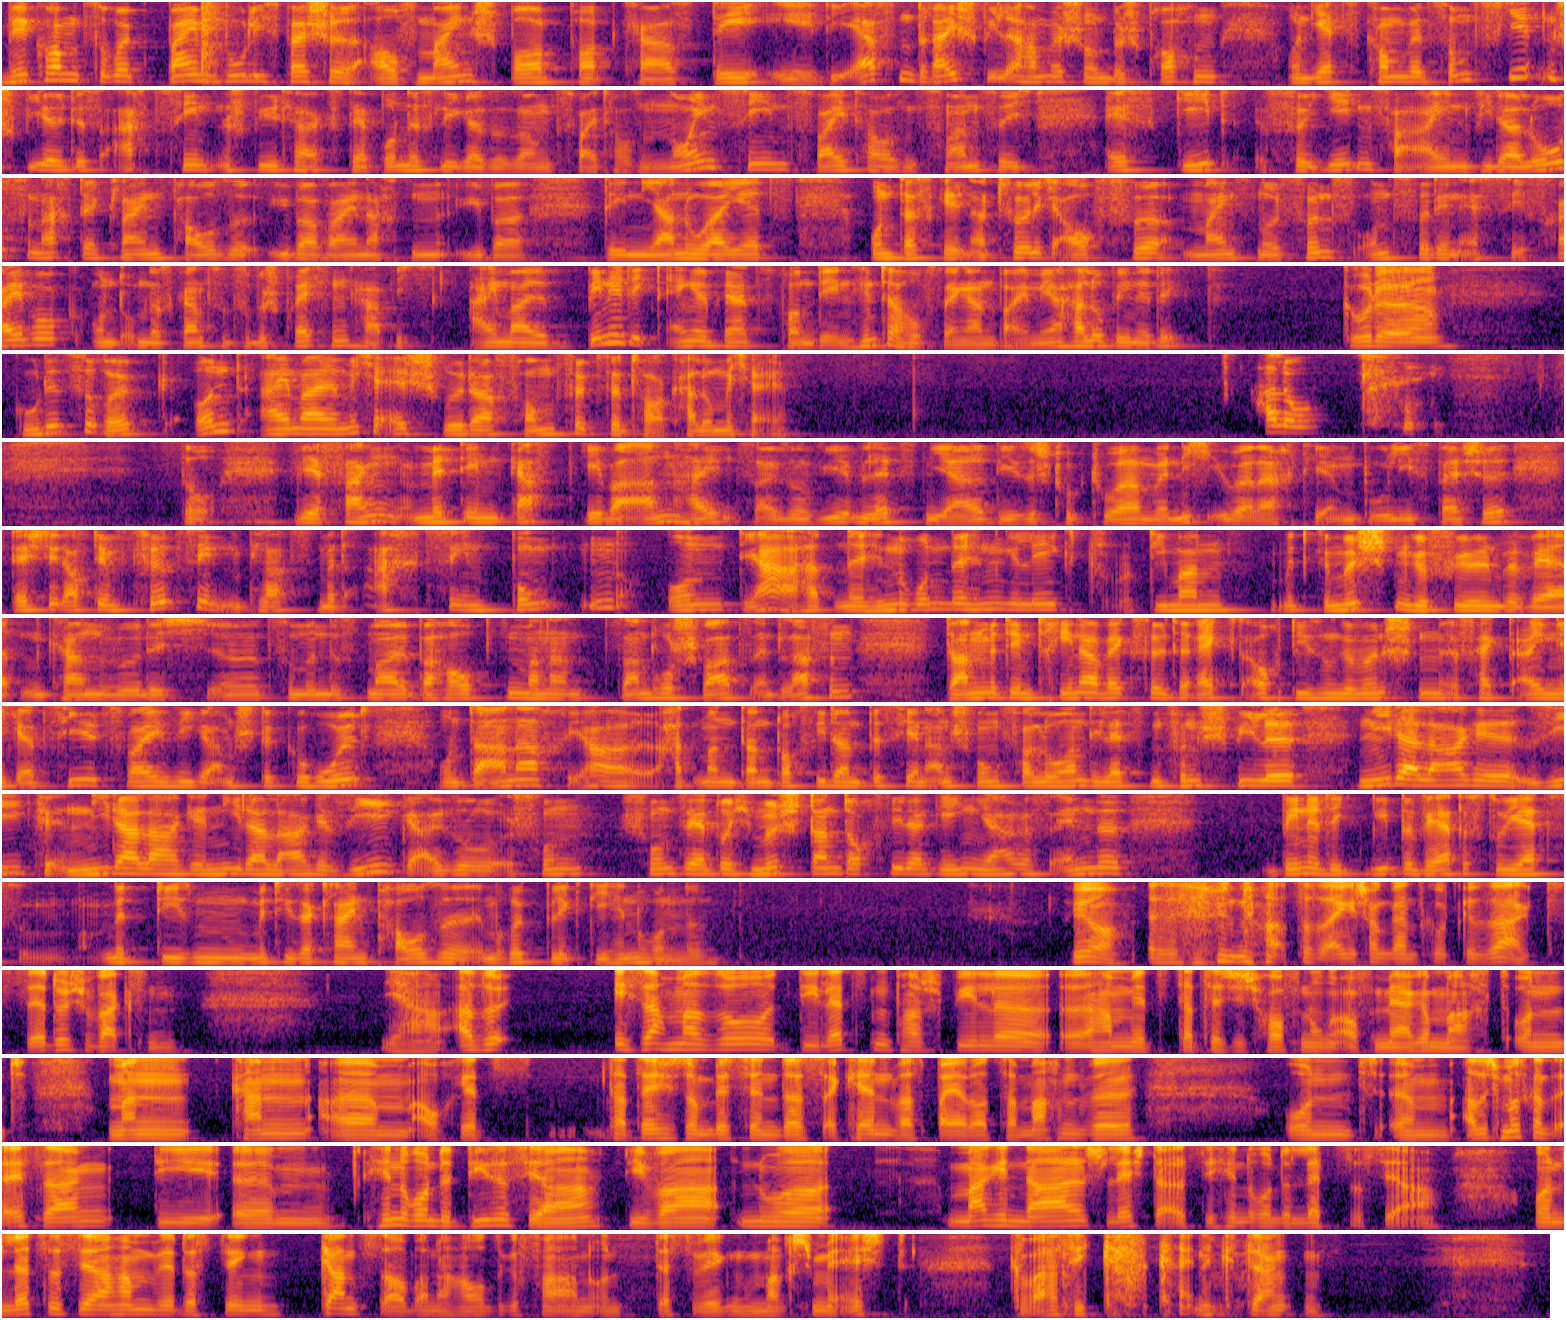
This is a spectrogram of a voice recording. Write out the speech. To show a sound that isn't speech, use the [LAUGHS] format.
Willkommen zurück beim Bully Special auf meinsportpodcast.de. Die ersten drei Spiele haben wir schon besprochen und jetzt kommen wir zum vierten Spiel des 18. Spieltags der Bundesliga-Saison 2019-2020. Es geht für jeden Verein wieder los nach der kleinen Pause über Weihnachten, über den Januar jetzt. Und das gilt natürlich auch für Mainz 05 und für den SC Freiburg. Und um das Ganze zu besprechen, habe ich einmal Benedikt Engelberts von den Hinterhofsängern bei mir. Hallo Benedikt. Gute. Gute zurück. Und einmal Michael Schröder vom Füchse Talk. Hallo Michael. Hallo. [LAUGHS] So, wir fangen mit dem Gastgeber an, Heinz. Also wie im letzten Jahr, diese Struktur haben wir nicht überdacht hier im Bully Special. Der steht auf dem 14. Platz mit 18 Punkten und ja, hat eine Hinrunde hingelegt, die man mit gemischten Gefühlen bewerten kann, würde ich äh, zumindest mal behaupten. Man hat Sandro Schwarz entlassen, dann mit dem Trainerwechsel direkt auch diesen gewünschten Effekt eigentlich erzielt, zwei Siege am Stück geholt und danach ja, hat man dann doch wieder ein bisschen an Schwung verloren. Die letzten fünf Spiele Niederlage Sieg, Niederlage, Niederlage, Sieg. Also schon, schon sehr durchmischt dann doch wieder gegen Jahresende. Benedikt, wie bewertest du jetzt mit, diesem, mit dieser kleinen Pause im Rückblick die Hinrunde? Ja, also, [LAUGHS] du hast das eigentlich schon ganz gut gesagt. Sehr durchwachsen. Ja, also ich sag mal so, die letzten paar Spiele äh, haben jetzt tatsächlich Hoffnung auf mehr gemacht und man kann ähm, auch jetzt tatsächlich so ein bisschen das erkennen, was Bayer Lotzer machen will. Und ähm, also ich muss ganz ehrlich sagen, die ähm, Hinrunde dieses Jahr, die war nur marginal schlechter als die Hinrunde letztes Jahr. Und letztes Jahr haben wir das Ding ganz sauber nach Hause gefahren und deswegen mache ich mir echt quasi [LAUGHS] gar keine Gedanken.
